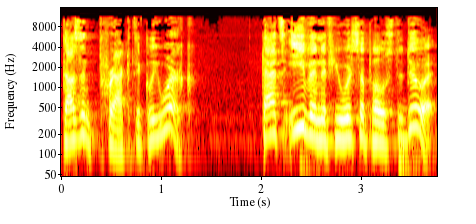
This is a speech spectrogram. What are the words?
doesn't practically work. That's even if you were supposed to do it.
